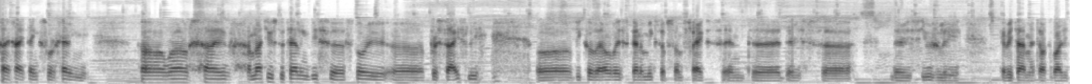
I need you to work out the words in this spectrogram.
Hi, hi. Thanks for having me. Uh, well, I, am not used to telling this uh, story uh, precisely. Uh, because I always kind of mix up some facts, and uh, there is uh, there is usually every time I talk about it,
